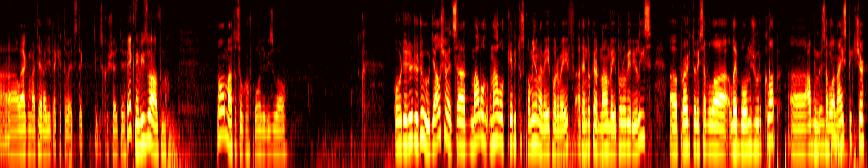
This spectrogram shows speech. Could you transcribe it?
ale ak máte radi takéto veci, tak vyskúšajte. Pekný vizuál to má. No, má to celkom v pohode vizuál. O, du, du, du. Ďalšia vec, malo, malo kedy tu spomíname Vaporwave a tentokrát mám Vaporový release, a projekt, ktorý sa volá Le Bonjour Club, a album sa volá. Nice Picture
